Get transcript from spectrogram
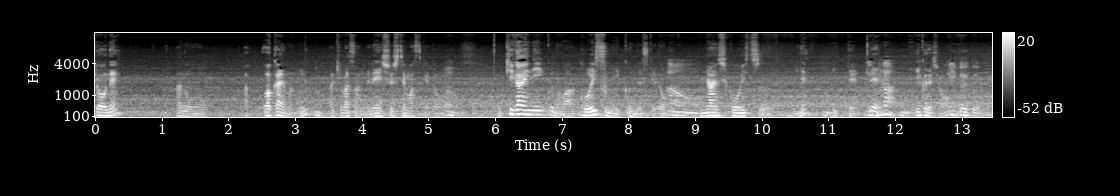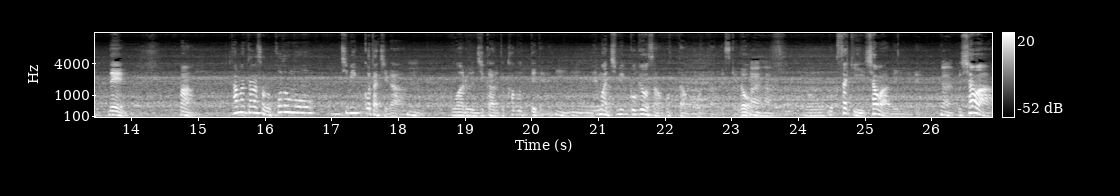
今日ねあのあ和歌山のね、秋葉山で練習してますけど、着替えに行くのは更衣室に行くんですけど、うんうん。うん男子更衣室にね行って。で行くでしょ？行く行く。でまあたまたまその子供ちびっ子たちが終わる時間とかぶっててね、うんうんうん。でまあちびっ子業さんおったんはおったんですけど、僕さっきシャワー浴びるのではい。シャワ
